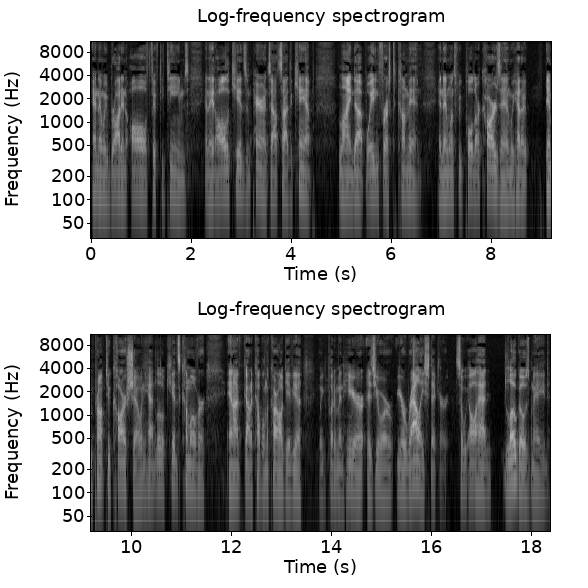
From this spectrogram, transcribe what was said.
And then we brought in all 50 teams, and they had all the kids and parents outside the camp lined up, waiting for us to come in. And then once we pulled our cars in, we had a impromptu car show, and you had little kids come over. And I've got a couple in the car. I'll give you. We can put them in here as your your rally sticker. So we all had logos made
